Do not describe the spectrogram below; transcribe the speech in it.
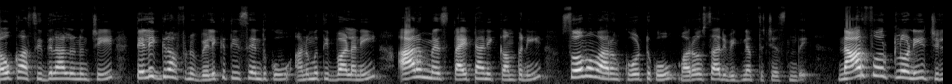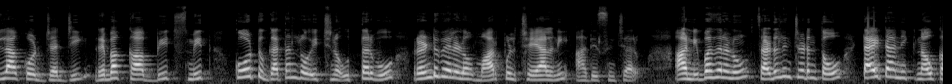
నౌకా శిథిలాల నుంచి టెలిగ్రాఫ్ను వెలికి తీసేందుకు అనుమతి ఇవ్వాలని ఆర్ఎంఎస్ టైటానిక్ కంపెనీ సోమవారం కోర్టుకు మరోసారి విజ్ఞప్తి చేసింది. నార్ఫోర్క్లోని జిల్లా court judge Rebecca Beach Smith court గతంలో ఇచ్చిన ఉత్తర్వు రెండు వేలలో మార్పులు చేయాలని ఆదేశించారు. ఆ నిబంధనను సడలించడంతో టైటానిక్ నౌక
